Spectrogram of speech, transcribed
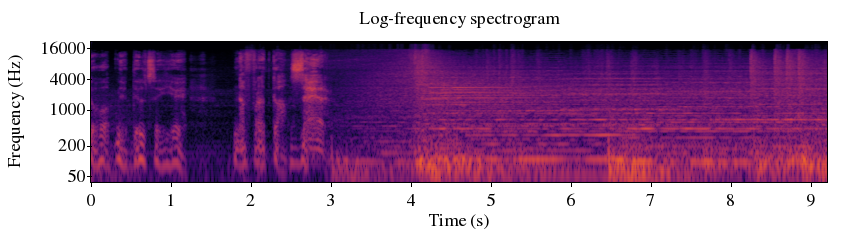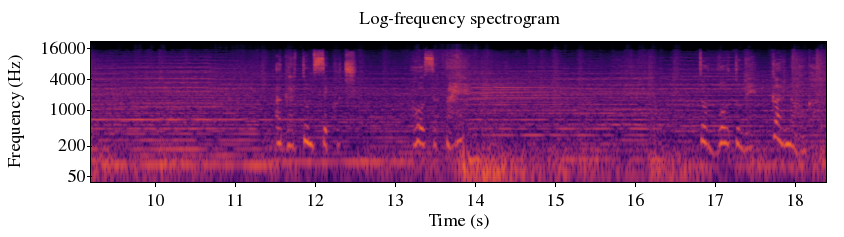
दो अपने दिल से ये नफरत का जहर। अगर तुमसे कुछ हो सकता है तो वो तुम्हें करना होगा।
